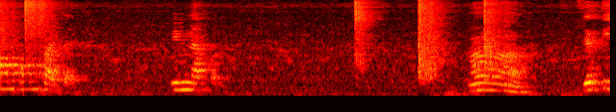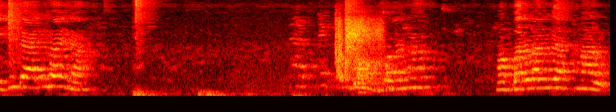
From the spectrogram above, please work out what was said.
ઓમ ઓમ પાડતા. એમ ના પડે હા. જે ત્રીજી તારી હોય ને હા ભરવાની રાત મારું.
